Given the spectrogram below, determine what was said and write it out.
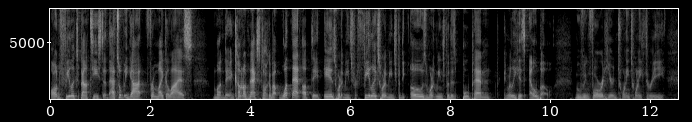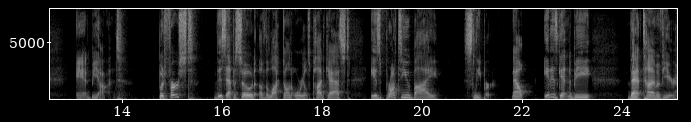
on Felix Bautista. That's what we got from Mike Elias Monday. And coming up next, to talk about what that update is, what it means for Felix, what it means for the O's, what it means for this bullpen and really his elbow moving forward here in 2023 and beyond. But first, this episode of the Locked On Orioles podcast is brought to you by Sleeper. Now, it is getting to be that time of year.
